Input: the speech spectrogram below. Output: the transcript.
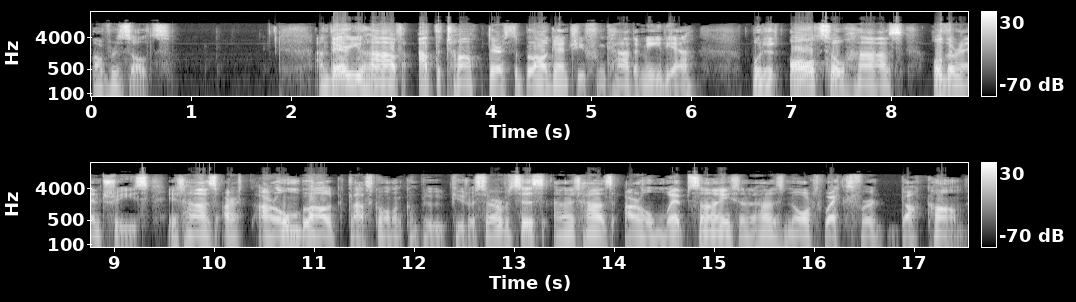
of results. And there you have at the top there's the blog entry from Cada Media but it also has other entries. It has our, our own blog, Glasgow Computer Services, and it has our own website, and it has northwexford.com.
